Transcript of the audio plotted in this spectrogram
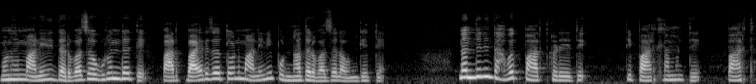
म्हणून मानेनी दरवाजा उघडून देते. पार्थ बाहेर जातो आणि मानिनी पुन्हा दरवाजा लावून घेते. नंदिनी धावत पार्थकडे येते. ती पार्थला म्हणते पार्थ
